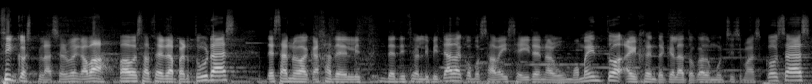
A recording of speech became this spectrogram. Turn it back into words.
5 splashers, venga, va. Vamos a hacer aperturas de esta nueva caja de, edición limitada. Como sabéis, se irá en algún momento. Hay gente que le ha tocado muchísimas cosas.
